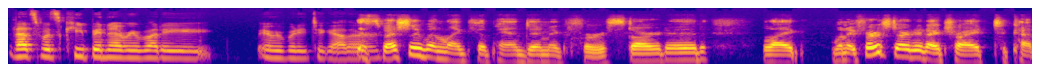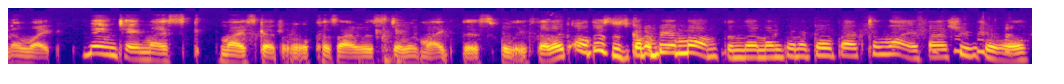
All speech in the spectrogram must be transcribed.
that's what's keeping everybody, everybody together. Especially when like the pandemic first started, like when it first started, I tried to kind of like maintain my my schedule because I was still in like this belief that like, oh, this is gonna be a month, and then I'm gonna go back to life as usual.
